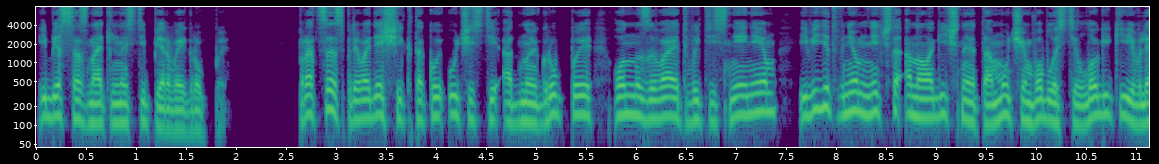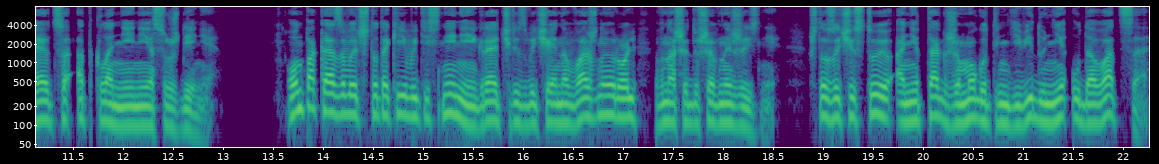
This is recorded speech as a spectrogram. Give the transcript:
и бессознательности первой группы. Процесс, приводящий к такой участи одной группы, он называет вытеснением и видит в нем нечто аналогичное тому, чем в области логики являются отклонения суждения. Он показывает, что такие вытеснения играют чрезвычайно важную роль в нашей душевной жизни, что зачастую они также могут индивиду не удаваться,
